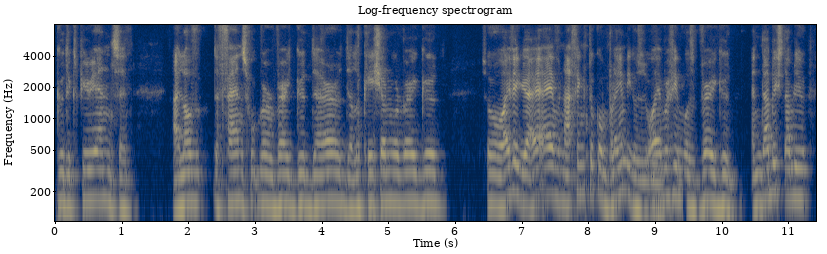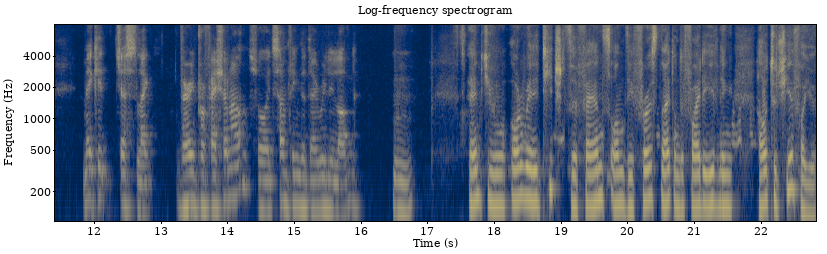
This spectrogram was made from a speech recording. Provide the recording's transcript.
good experience. And I love the fans were very good there. The location were very good, so I think I, have nothing to complain because everything was very good. And WXW make it just like very professional, so it's something that I really loved. Mhm. And you already teach the fans on the first night on the Friday evening how to cheer for you.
